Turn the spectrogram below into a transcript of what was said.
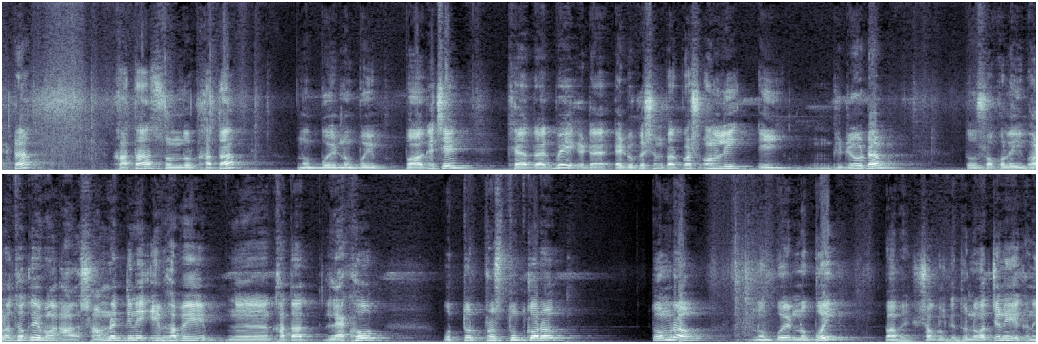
একটা খাতা, সুন্দর খাতা, নব্বই নব্বই পাওয়া গেছে। খেয়াল রাখবে, এটা এডুকেশন পারপাস অনলি এই ভিডিওটা। তো সকলেই ভালো থাকো এবং সামনের দিনে এভাবে খাতা লেখো, উত্তর প্রস্তুত করো। তোমরাও নব্বইয়ের নব্বই পাবে। সকলকে ধন্যবাদ জানিয়ে এখানে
